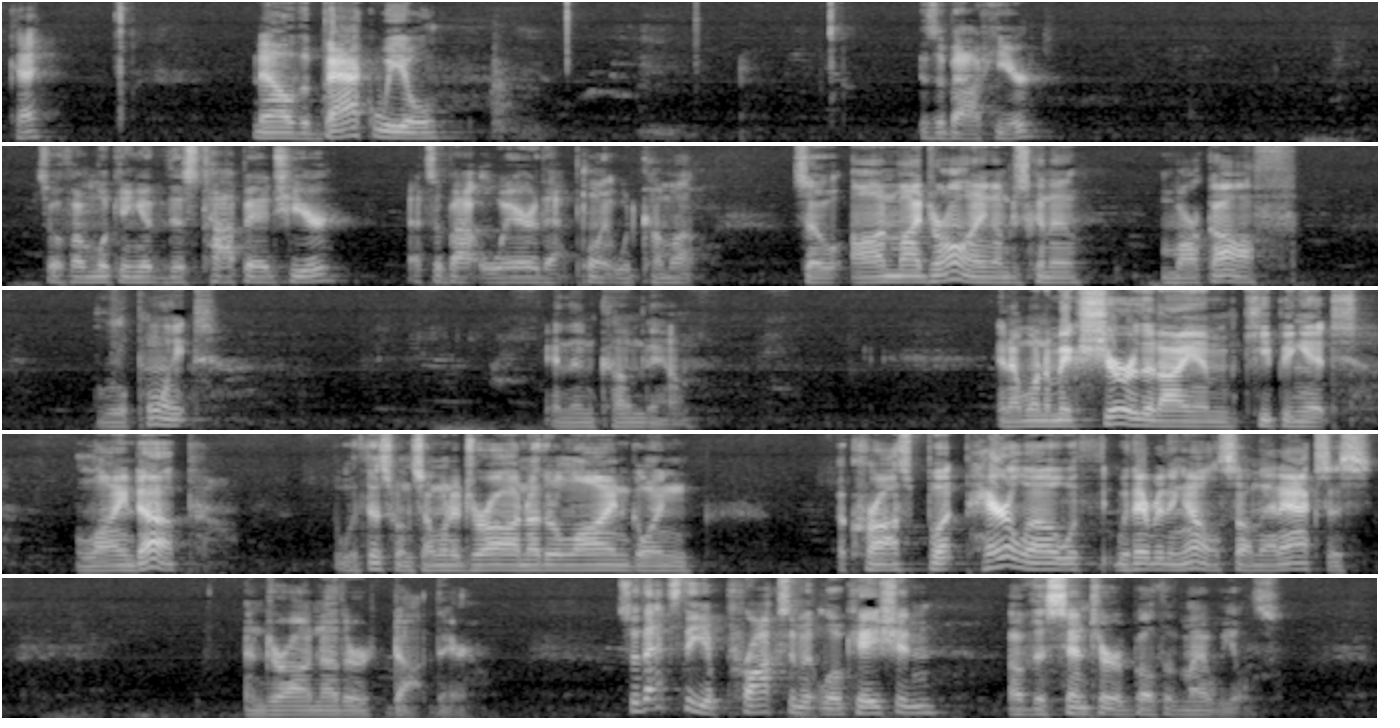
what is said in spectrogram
Okay. Now the back wheel is about here. So if I'm looking at this top edge here, that's about where that point would come up. So on my drawing, I'm just going to mark off a little point and then come down. And I want to make sure that I am keeping it lined up with this one. So I want to draw another line going across, but parallel with, with everything else on that axis and draw another dot there. So that's the approximate location of the center of both of my wheels.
